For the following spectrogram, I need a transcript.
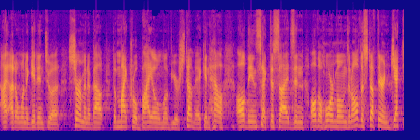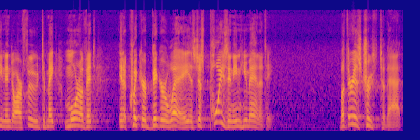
I, I, don't want to get into a sermon about the microbiome of your stomach and how all the insecticides and all the hormones and all the stuff they're injecting into our food to make more of it in a quicker, bigger way is just poisoning humanity. But there is truth to that.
